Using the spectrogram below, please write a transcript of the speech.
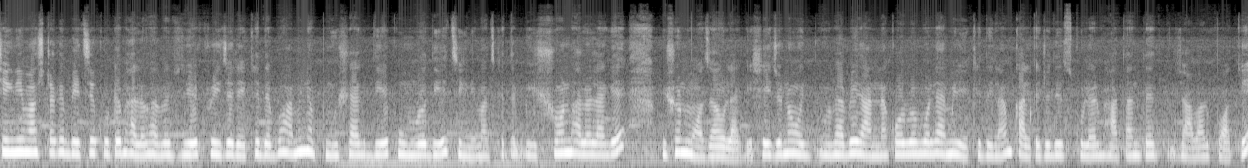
চিংড়ি মাছটাকে বেছে কুটে ভালোভাবে ধুয়ে ফ্রিজে রেখে দেবো। আমি না পুঁই শাক দিয়ে, কুমড়ো দিয়ে চিংড়ি মাছ খেতে ভীষণ ভালো লাগে, ভীষণ মজাও লাগে। সেই জন্য ওই ওইভাবেই রান্না করব বলে আমি রেখে দিলাম। কালকে যদি স্কুলের ভাত আনতে যাওয়ার পথে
